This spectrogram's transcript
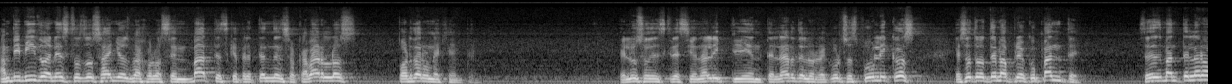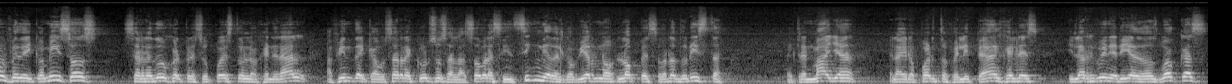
han vivido en estos dos años bajo los embates que pretenden socavarlos, por dar un ejemplo. El uso discrecional y clientelar de los recursos públicos es otro tema preocupante. Se desmantelaron fideicomisos, se redujo el presupuesto en lo general a fin de causar recursos a las obras insignia del gobierno López Obradurista, el tren Maya, el aeropuerto Felipe Ángeles y la refinería de Dos Bocas,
